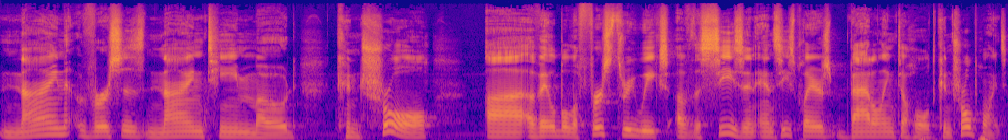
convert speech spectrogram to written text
nine versus nine team mode control uh, available the first three weeks of the season and sees players battling to hold control points.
